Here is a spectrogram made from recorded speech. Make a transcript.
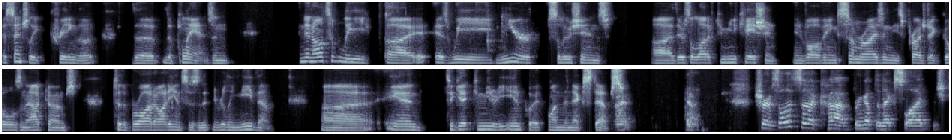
essentially creating the the the plans and and then ultimately uh, as we near solutions, uh, there's a lot of communication involving summarizing these project goals and outcomes to the broad audiences that really need them, uh, and to get community input on the next steps. Right. Yeah, sure. So let's uh, kind of bring up the next slide, which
